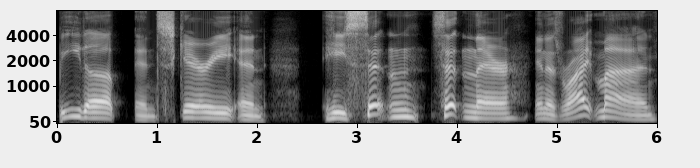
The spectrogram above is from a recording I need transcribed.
beat up and scary and he's sitting sitting there in his right mind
